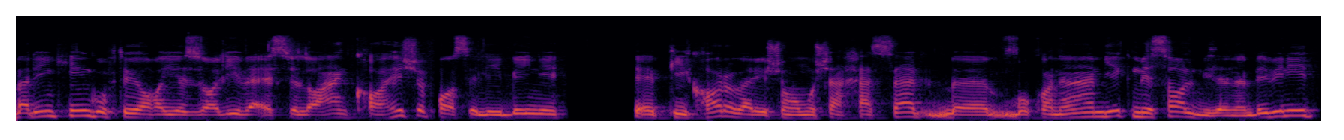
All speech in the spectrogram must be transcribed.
برای اینکه این گفته آقای زالی و اصطلاحا کاهش فاصله بین پیک ها رو برای شما مشخصتر بکنم یک مثال می‌زنم. ببینید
